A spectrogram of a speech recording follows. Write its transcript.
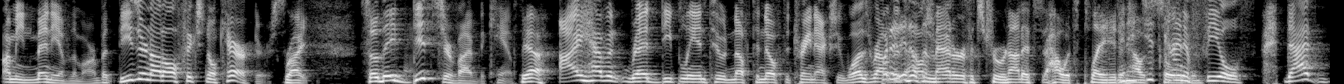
I mean, many of them are, but these are not all fictional characters. right. So they did survive the camps. Yeah. I haven't read deeply into it enough to know if the train actually was routed. But it, it doesn't Auschwitz. matter if it's true or not. It's how it's played and, and how it just kind of and- feels that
